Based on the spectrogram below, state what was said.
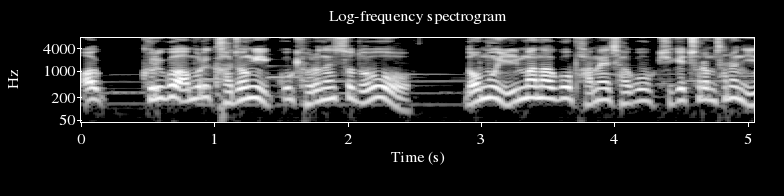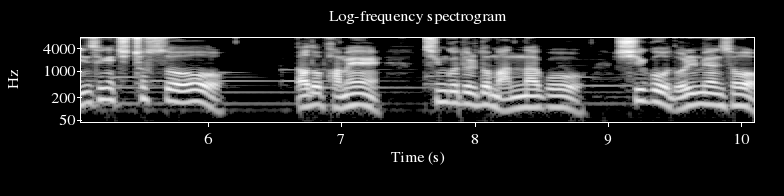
아, 그리고 아무리 가정이 있고 결혼했어도 너무 일만 하고 밤에 자고 기계처럼 사는 인생에 지쳤어. 나도 밤에 친구들도 만나고 쉬고 놀면서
